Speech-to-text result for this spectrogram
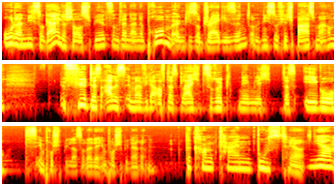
oder nicht so geile Shows spielst und wenn deine Proben irgendwie so draggy sind und nicht so viel Spaß machen, führt das alles immer wieder auf das Gleiche zurück, nämlich das Ego des Impro-Spielers oder der Impro-Spielerin. bekommt keinen Boost. Ja. Ja.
